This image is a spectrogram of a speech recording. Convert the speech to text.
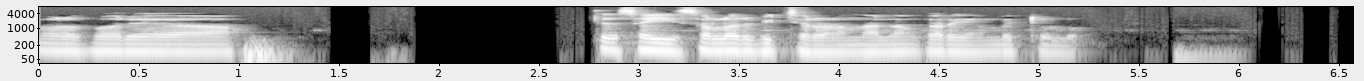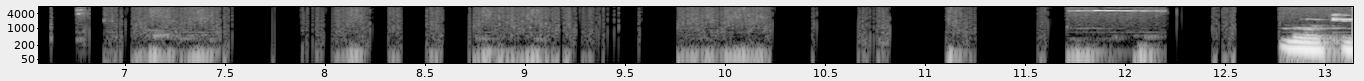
നമ്മളിപ്പോൾ ഒരു ഇത്തിരി സൈസുള്ള ഒരു പിക്ചർ വേണം. എന്നാലും നമുക്ക് അറിയാൻ പറ്റുള്ളൂ. ഓക്കെ.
